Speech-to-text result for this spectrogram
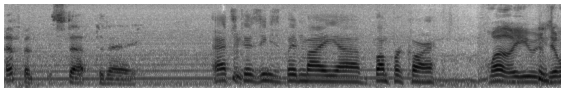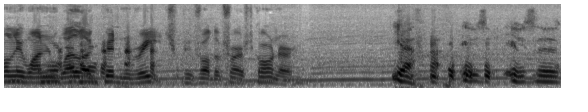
pep at the step today. That's because he's been my uh, bumper car. Well, he was the only one Yeah. Weller couldn't reach before the first corner. Yeah, it was it was a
